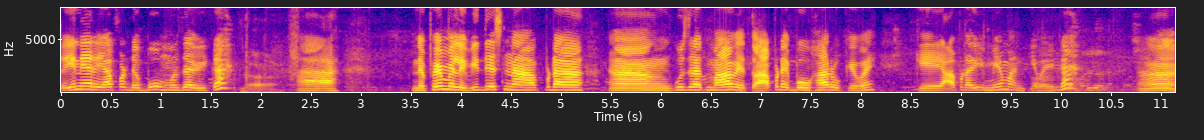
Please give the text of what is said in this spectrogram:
તો એને હારે આપણને બહુ મજા આવી કા? હા. ને ફેમિલી વિદેશના આપણા ગુજરાતમાં આવે તો આપણે બહુ સારું કહેવાય કે આપણા એ મહેમાન કહેવાય કા? હા.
